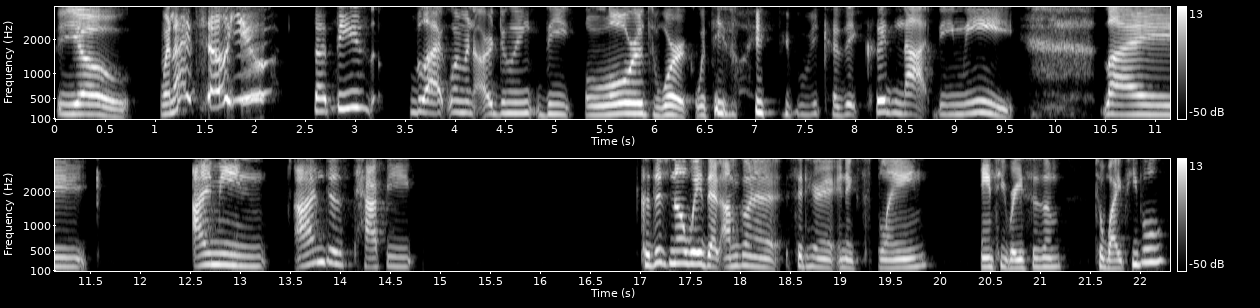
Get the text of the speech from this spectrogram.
Yo, when I tell you that these black women are doing the Lord's work with these white people because it could not be me. Like, I mean, I'm just happy because there's no way that I'm going to sit here and explain anti racism to white people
